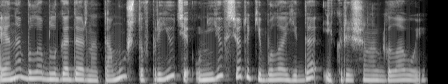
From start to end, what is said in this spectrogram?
и она была благодарна тому, что в приюте у нее все-таки была еда и крыша над головой.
